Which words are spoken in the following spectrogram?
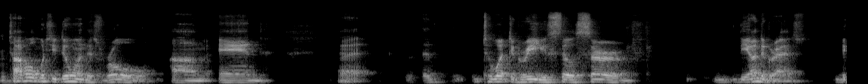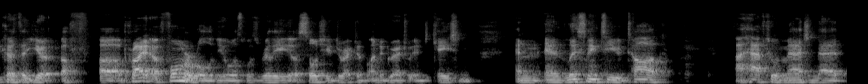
Mhm. Talk about what you do in this role, um, and uh, to what degree you still serve the undergrads, because that you're a, a prior a former role of yours was really associate director of undergraduate education, and and listening to you talk, I have to imagine that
